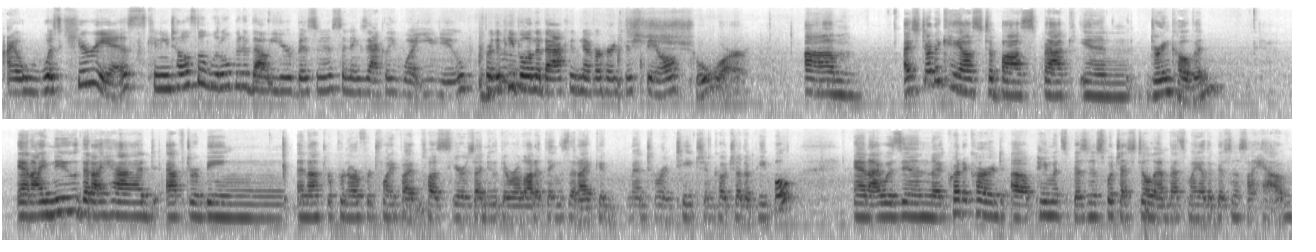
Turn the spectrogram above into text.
I was curious. Can you tell us a little bit about your business and exactly what you do for the people in the back who've never heard your spiel? Sure. Um, I started Chaos to Boss back in during COVID, and I knew that I had, after being an entrepreneur for 25 plus years, I knew there were a lot of things that I could mentor and teach and coach other people. And I was in the credit card uh, payments business, which I still am. That's my other business I have.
